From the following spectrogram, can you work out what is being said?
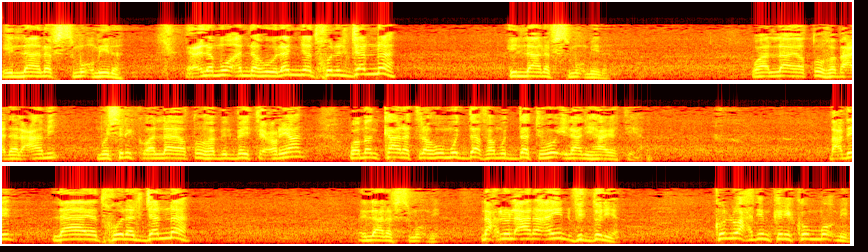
إلا نفس مؤمنة. اعلموا أنه لن يدخل الجنة إلا نفس مؤمنة وأن لا يطوف بعد العام مشرك وأن لا يطوف بالبيت عريان ومن كانت له مدة فمدته إلى نهايتها. بعدين لا يدخل الجنة إلا نفس مؤمن. نحن الآن أين؟ في الدنيا. كل واحد يمكن يكون مؤمن.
